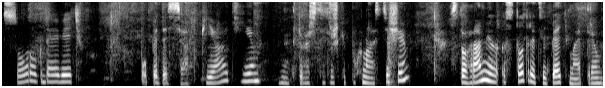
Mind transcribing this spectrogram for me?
49, по 55 є. Вони такі, бачите, трошки пухнастіші. 100 грамів 135 метрів.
